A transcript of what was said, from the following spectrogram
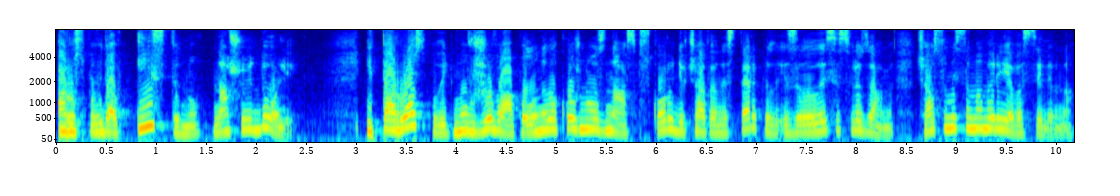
а розповідав істину нашої долі. І та розповідь, мов жива, полонила кожного з нас. Скоро дівчата не стерпіли і залилися сльозами. Часом і сама Марія Васильівна,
